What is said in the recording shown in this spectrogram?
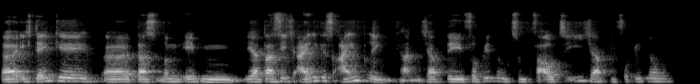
Äh, ich denke, äh, dass man eben, ja, dass ich einiges einbringen kann. Ich habe die Verbindung zum VCI, ich habe die Verbindung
